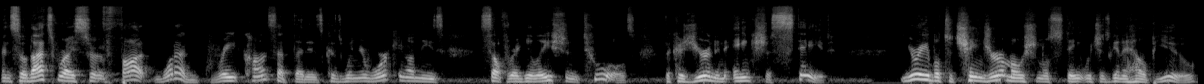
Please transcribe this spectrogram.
And so that's where I sort of thought, what a great concept that is, because when you're working on these self-regulation tools, because you're in an anxious state, you're able to change your emotional state, which is going to help you.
